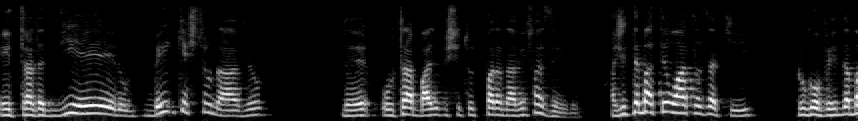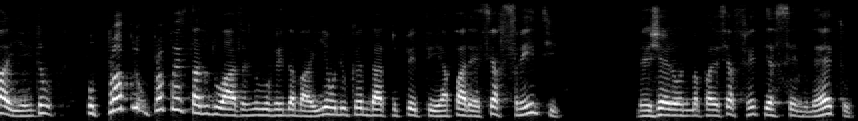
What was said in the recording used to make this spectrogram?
entrada de dinheiro, bem questionável, né, o trabalho que o Instituto Paraná vem fazendo. A gente debateu o Atlas aqui para o governo da Bahia. Então, o próprio, o próprio resultado do Atlas no governo da Bahia, onde o candidato do PT aparece à frente, né, Jerônimo aparece à frente de ACM Neto,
